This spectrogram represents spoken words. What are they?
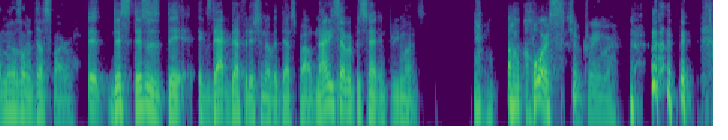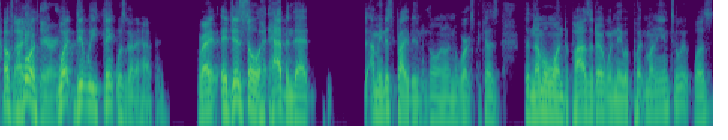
I mean, it was on a death spiral. This this is the exact definition of a death spiral. 97 percent in three months. of course, Jim Cramer. of Legendary. course. What did we think was going to happen? Right? It just so happened that I mean, this probably been going on in the works because the number one depositor when they were putting money into it was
